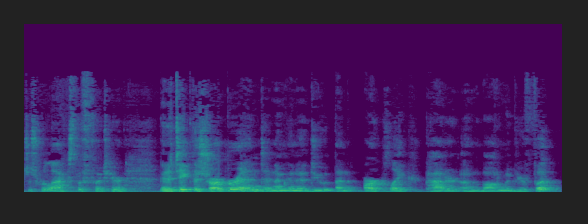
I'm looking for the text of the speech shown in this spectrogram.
just relax the foot here. I'm gonna take the sharper end and I'm gonna do an arc-like pattern on the bottom of your foot.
